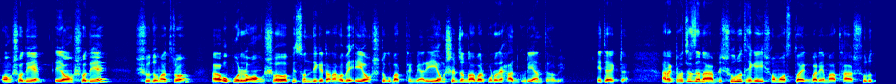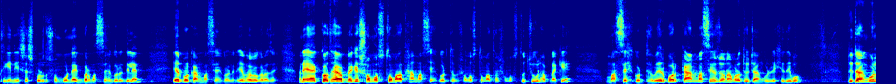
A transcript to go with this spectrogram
অংশ দিয়ে। এই অংশ দিয়ে শুধুমাত্র উপরের অংশ পিছন দিকে টানা হবে। এই অংশটুকু বাদ থাকবে। আর এই অংশের জন্য আবার পুনরায় হাত ঘুরিয়ে আনতে হবে। এটা একটা। আর একটা হচ্ছে যে না, আপনি শুরু থেকেই সমস্ত একবারে মাথা শুরু থেকে নিয়ে শেষ পর্যন্ত সম্পূর্ণ একবার মাসেহ করে দিলেন, এরপর কান মাসেহ করলেন এভাবে করা যায়। মানে এক কথায় আপনাকে সমস্ত মাথা মাসেহ করতে হবে। সমস্ত মাথা, সমস্ত চুল আপনাকে মাসেহ করতে হবে। এরপর কান মাসেহের জন্য আমরা দুইটা আঙ্গুল রেখে দেব। দুইটা আঙ্গুল,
